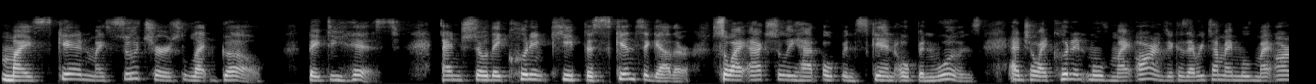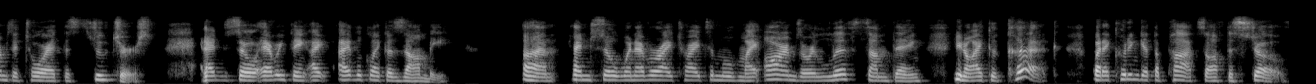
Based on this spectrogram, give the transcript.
my skin, my sutures let go. They dehisced. And so they couldn't keep the skin together. So I actually had open skin, open wounds. And so I couldn't move my arms because every time I moved my arms, it tore at the sutures. And so everything, I, I look like a zombie. Um, and so whenever I tried to move my arms or lift something, you know, I could cook, but I couldn't get the pots off the stove.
